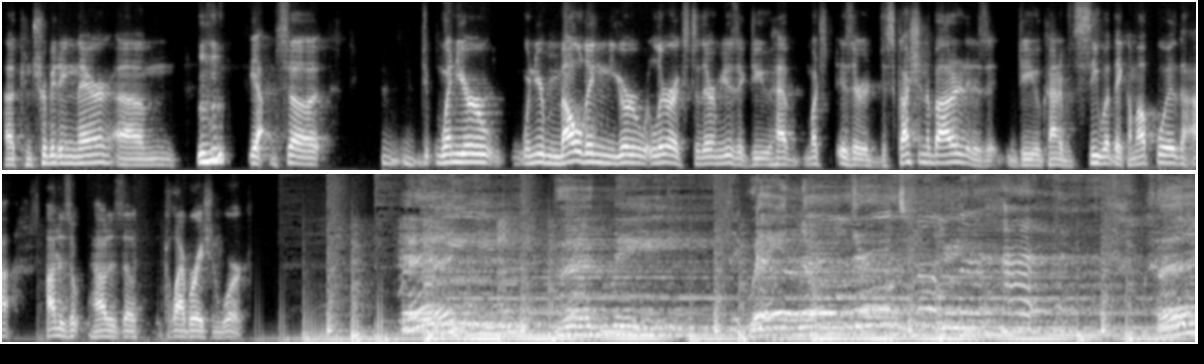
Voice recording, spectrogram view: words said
uh, contributing there. Um, Mhm. Yeah. So, when you're when you're melding your lyrics to their music, do you have much? Is there a discussion about it? Is it? Do you kind of see what they come up with? How, how does it? How does the collaboration work? Hurt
